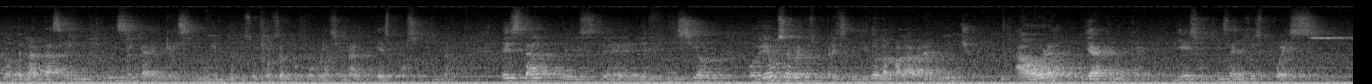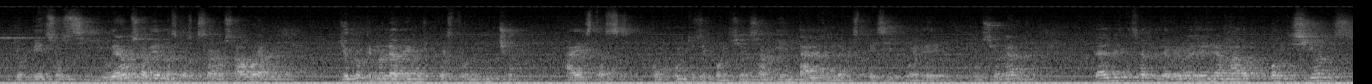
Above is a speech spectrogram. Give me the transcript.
donde la tasa intrínseca de crecimiento, que es un concepto poblacional, es positiva. Esta este, definición, podríamos habernos prescindido la palabra nicho. Ahora, ya como que 10 o 15 años después, yo pienso, si hubiéramos sabido las cosas que sabemos ahora, yo creo que no le habríamos puesto nicho a estos conjuntos de condiciones ambientales donde la especie puede funcionar. Realmente se le haber llamado condiciones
